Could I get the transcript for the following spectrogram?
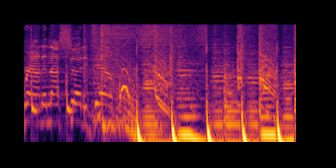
around and I shut it down.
